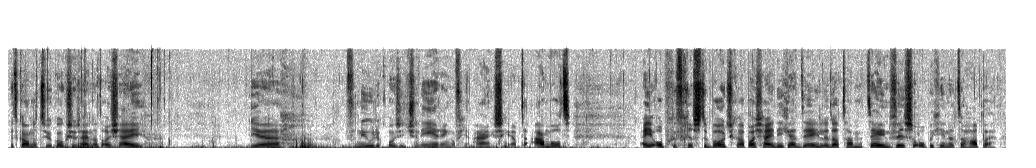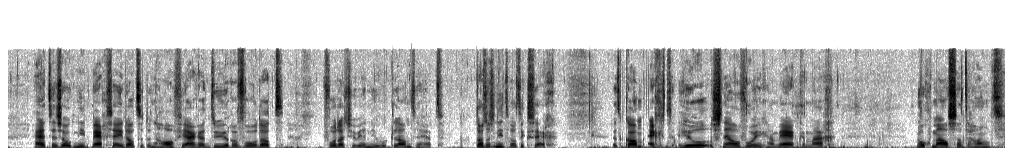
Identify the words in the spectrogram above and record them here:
het kan natuurlijk ook zo zijn dat als jij je vernieuwde positionering of je aangescherpte aanbod en je opgefriste boodschap, als jij die gaat delen, dat dan meteen vissen op beginnen te happen. Het is ook niet per se dat het een half jaar gaat duren voordat voordat je weer nieuwe klanten hebt. Dat is niet wat ik zeg. Het kan echt heel snel voor je gaan werken, maar nogmaals, dat hangt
